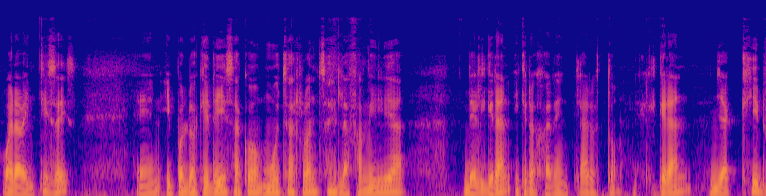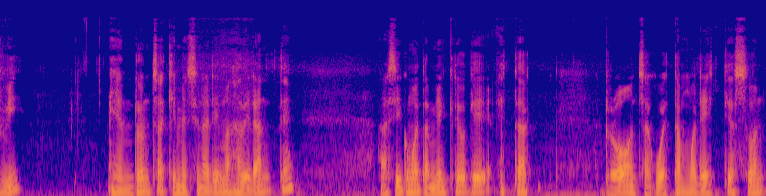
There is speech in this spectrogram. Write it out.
hora 26, y por lo que leí sacó muchas ronchas en la familia del gran, y quiero dejar en claro esto, el gran Jack Kirby, en ronchas que mencionaré más adelante, así como también creo que estas ronchas o estas molestias son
